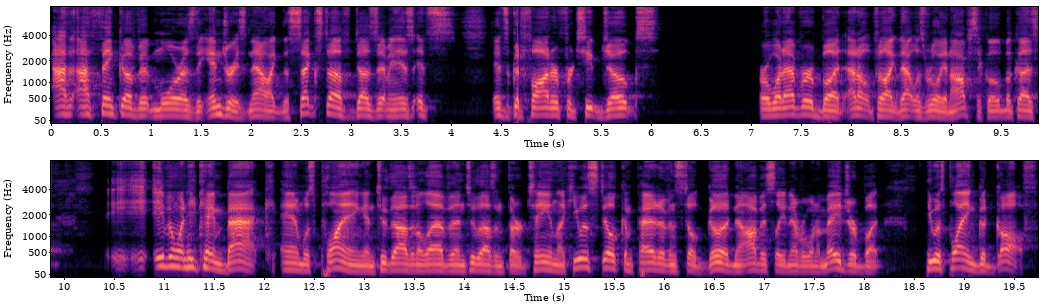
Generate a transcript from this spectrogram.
I, I think of it more as the injuries now. Like the sex stuff does. I mean, it's it's it's good fodder for cheap jokes or whatever. But I don't feel like that was really an obstacle because even when he came back and was playing in 2011, 2013, like he was still competitive and still good. Now, obviously, he never won a major, but he was playing good golf.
